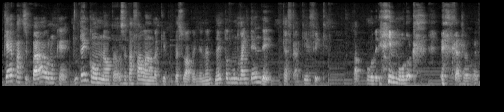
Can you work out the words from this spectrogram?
Quer participar ou não quer? Não tem como não, tá, você tá falando aqui pro pessoal, tá entendendo? Nem todo mundo vai entender. Quer ficar aqui? Fique. Tá podre, imundo. Esse cachorro vai ter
